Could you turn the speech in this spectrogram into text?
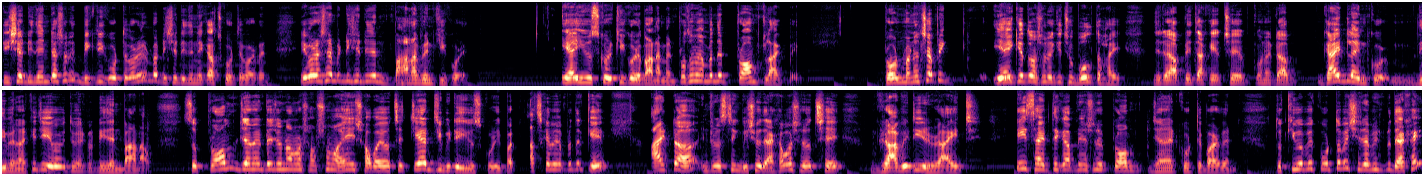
টি শার্ট ডিজাইনটা আসলে বিক্রি করতে পারবেন বা টি শার্ট ডিজাইনে কাজ করতে পারবেন। এবার আসলে আপনি টি শার্ট ডিজাইন বানাবেন কী করে? এআই ইউজ করে কী করে বানাবেন? প্রথমে আমাদের প্রম্পট লাগবে। প্রম্পট মানে হচ্ছে আপনি এআইকে তো আসলে কিছু বলতে হয়, যেটা আপনি তাকে হচ্ছে কোনো একটা গাইডলাইন দিবেন আর কি, যে এভাবে তুমি একটা ডিজাইন বানাও। সো প্রম্পট জেনারেটের জন্য আমরা সবসময় সবাই হচ্ছে চেয়ার জিবিটা ইউজ করি। বাট আজকে আমি আপনাদেরকে আরেকটা ইন্টারেস্টিং বিষয় দেখাবো, সেটা হচ্ছে গ্রাভিটি রাইট এই সাইট থেকে আপনি আসলে প্রম্পট জেনারেট করতে পারবেন। তো কীভাবে করতে হবে সেটা আমি একটু দেখাই।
